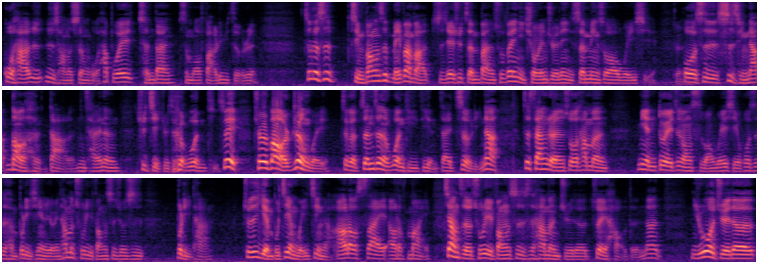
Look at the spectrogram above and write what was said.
过他日日常的生活，他不会承担什么法律责任。”这个是警方是没办法直接去侦办，除非你球员觉得你生命受到威胁，或者是事情闹闹得很大了，你才能去解决这个问题。所以 Trevor Bauer 认为这个真正的问题点在这里。那这三个人说，他们面对这种死亡威胁或是很不理性的留言，他们处理方式就是不理他，就是眼不见为净啊，out of sight, out of mind。这样子的处理方式是他们觉得最好的。那你如果觉得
